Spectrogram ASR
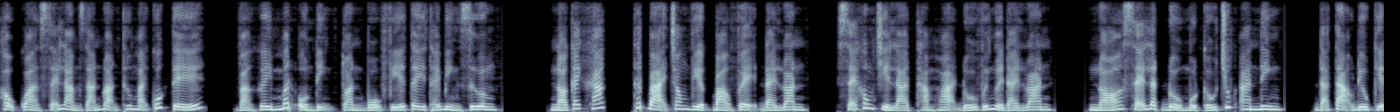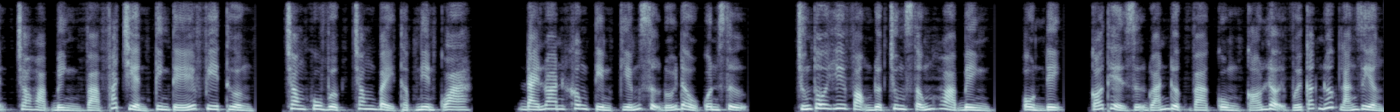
hậu quả sẽ làm gián đoạn thương mại quốc tế và gây mất ổn định toàn bộ phía Tây Thái Bình Dương. Nói cách khác, thất bại trong việc bảo vệ Đài Loan sẽ không chỉ là thảm họa đối với người Đài Loan, nó sẽ lật đổ một cấu trúc an ninh đã tạo điều kiện cho hòa bình và phát triển kinh tế phi thường trong khu vực trong 7 thập niên qua. Đài Loan không tìm kiếm sự đối đầu quân sự. Chúng tôi hy vọng được chung sống hòa bình, ổn định, có thể dự đoán được và cùng có lợi với các nước láng giềng.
